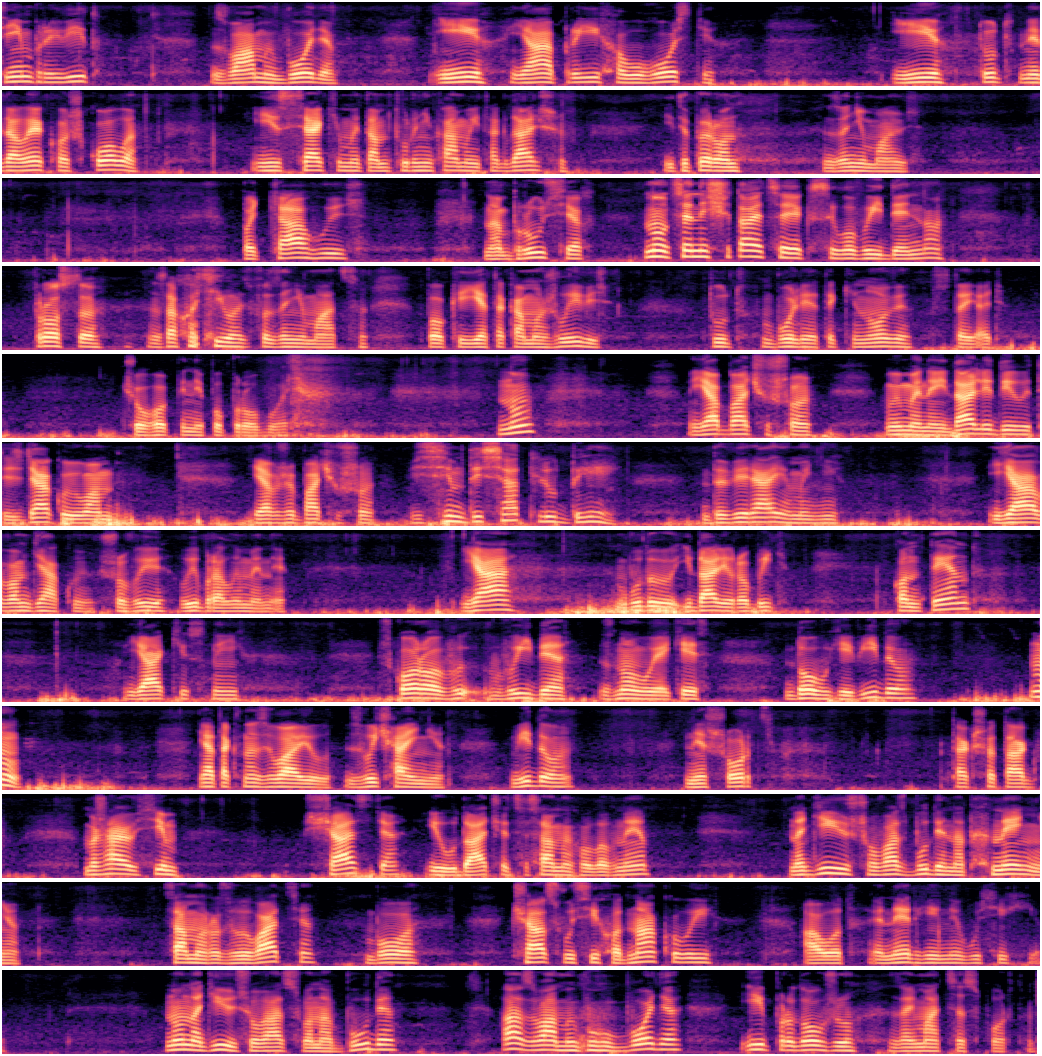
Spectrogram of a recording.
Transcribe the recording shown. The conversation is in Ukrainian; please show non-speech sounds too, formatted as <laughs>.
Всім привіт! З вами Бодя. І я приїхав у гості. І тут недалеко школа із всякими там турніками і так далі. І тепер он займаюсь. Подтягуюсь на брусьях. Ну, це не вважається як силовий день, но просто захотілося позаніматися, поки є така можливість. Тут більш такі нові стоять. Чого б і не попробувати. <laughs> Ну, я бачу, що ви мене і далі дивитесь. Дякую вам. Я вже бачу, що 80 людей довіряє мені. Я вам дякую, що ви вибрали мене. Я буду і далі робити контент якісний. Скоро вийде знову якесь довге відео. Ну, я так називаю звичайні відео, не шортс. Так що так. Бажаю всім щастя і удачі, це саме головне. Надію, що у вас буде натхнення саме розвиватися, бо час в усіх однаковий, а от енергії не в усіх є. Ну, надіюсь, у вас вона буде. А з вами був Бодя і продовжу займатися спортом.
